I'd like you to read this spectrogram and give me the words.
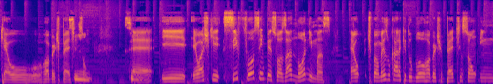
que é o Robert Pattinson. Sim. Sim. É, e eu acho que se fossem pessoas anônimas, é o, tipo, é o mesmo cara que dublou o Robert Pattinson em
